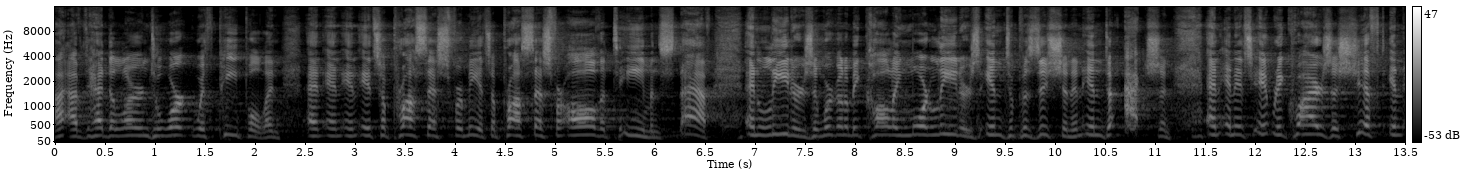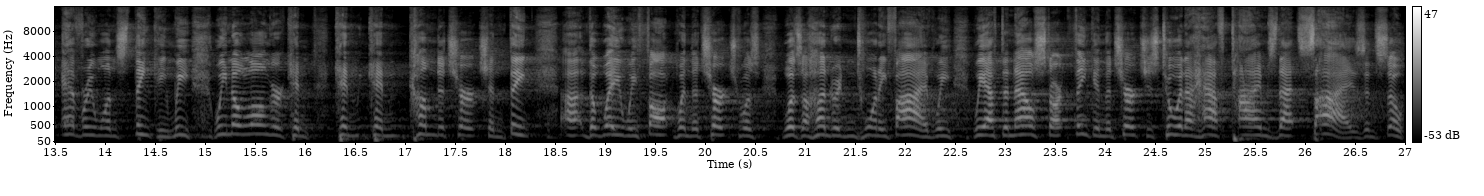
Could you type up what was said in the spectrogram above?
I, have had to learn to work with people. And, and, and, and it's a process for me, it's a process for all the team and staff and leaders. And we're going to be calling more leaders into position and into action. And, and it's, it requires a shift in everyone's thinking. We, we no longer can, can, can come to church and think uh, the way we thought when the church was, was 125. We, we have to now start thinking the church is two and a half times that size. And so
